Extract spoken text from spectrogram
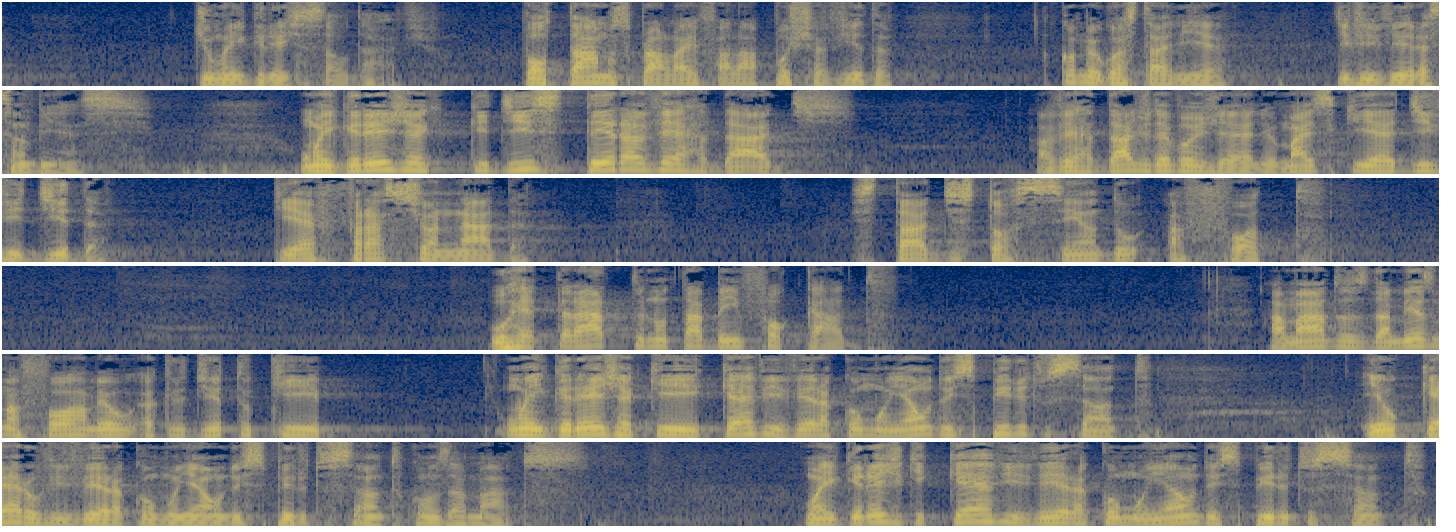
de uma igreja saudável. Voltarmos para lá e falar: poxa vida, como eu gostaria de viver essa ambiência. Uma igreja que diz ter a verdade, a verdade do Evangelho, mas que é dividida, que é fracionada, está distorcendo a foto. O retrato não está bem focado. Amados, da mesma forma, eu acredito que uma igreja que quer viver a comunhão do Espírito Santo, eu quero viver a comunhão do Espírito Santo com os amados. Uma igreja que quer viver a comunhão do Espírito Santo,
